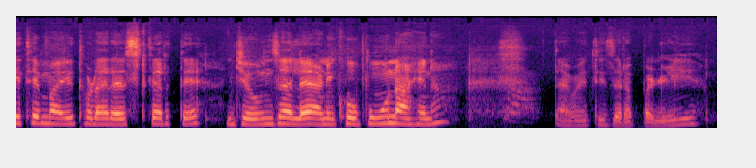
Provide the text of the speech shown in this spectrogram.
इथे माई थोडा रेस्ट करते. जेवण झालं आहे आणि खूप ऊन आहे ना. त्यामुळे ती जरा पडली आहे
